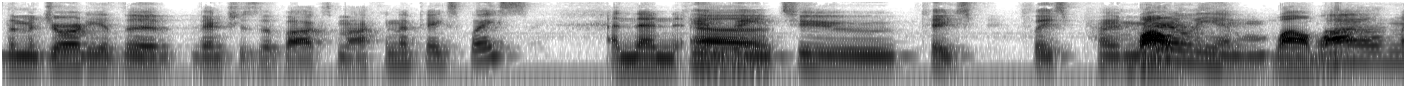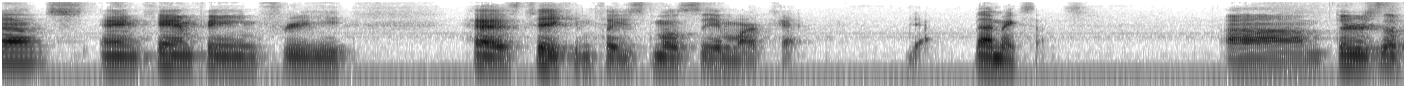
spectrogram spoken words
the majority of the adventures of Vox Machina takes place. And then Campaign uh, two takes place primarily in Wildemount. Wildemount, and campaign three has taken place mostly in Marquet. yeah, that makes sense. Um, there's a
